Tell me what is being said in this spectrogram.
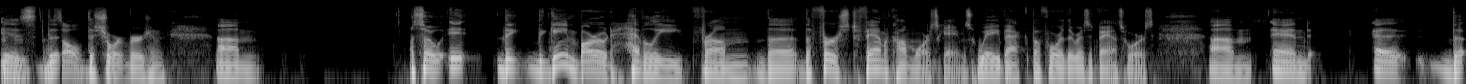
is the Sold. the short version. Um, so it the the game borrowed heavily from the the first Famicom Wars games way back before there was Advance Wars, um, and uh, the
